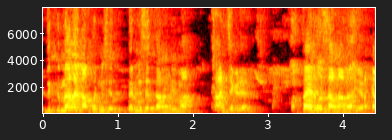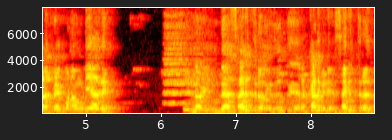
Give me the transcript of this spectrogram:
இதுக்கு மேல நான் பெருமை சேர்த்து பெருமை சேர்த்து தர முடியுமா? சான்ஸே கிடையாது. பத்தாயிரம் வருஷம் ஆனாலும் ரெக்கார்டை பிரேக் பண்ண முடியாது. இன்னும் இந்த சரித்திரம் இது வந்து ரெக்கார்டு கிடையாது. சரித்திரம்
